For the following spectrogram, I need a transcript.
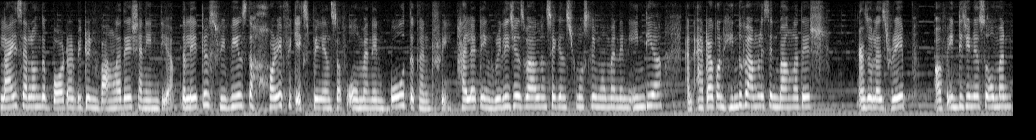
lies along the border between Bangladesh and India. The latest reveals the horrific experience of women in both the country, highlighting religious violence against Muslim women in India, an attack on Hindu families in Bangladesh, as well as rape of indigenous women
